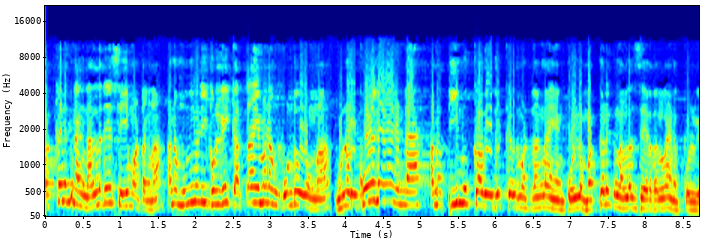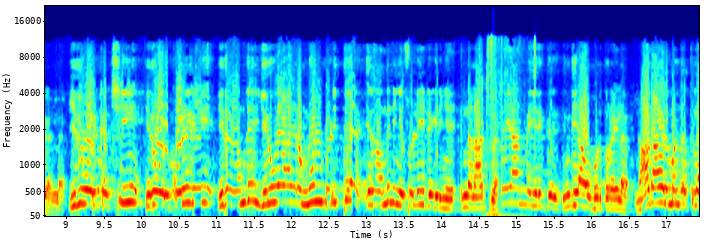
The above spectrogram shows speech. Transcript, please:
மக்களுக்கு நாங்க நல்லதே செய்ய மாட்டாங்கண்ணா. ஆனா மும்மொழி கொள்கை கட்டாயமா நாங்க கொண்டு வருவோம்னா உன்னோட கொள்கை என்ன? ஆனா திமுகவை எதிர்க்கிறது மட்டும்தாங்கண்ணா என் கொள்கை. மக்களுக்கு நல்லது செய்யறதெல்லாம் எனக்கு கொள்கை இல்ல. இது ஒரு கட்சி இது ஒரு கொள்கை. இதை வந்து இருபதாயிரம் நூல் படித்து இதை வந்து நீங்க சொல்லிட்டு இருக்கிறீங்க இந்த நாட்டுல. இறையாண்மை இருக்கு இந்தியாவை பொறுத்தவரையில. நாடாளுமன்றத்துல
